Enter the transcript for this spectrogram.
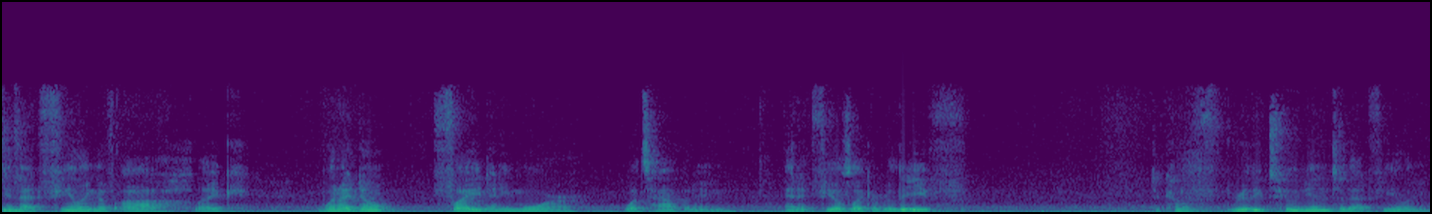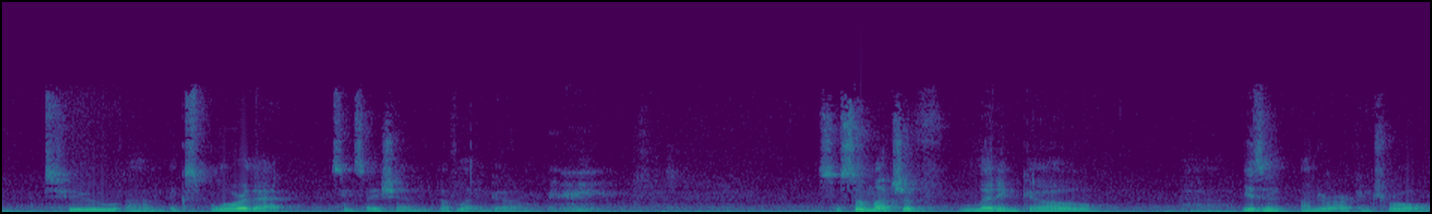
in that feeling of ah, like when I don't fight anymore what's happening, and it feels like a relief to kind of really tune into that feeling, to um, explore that sensation of letting go. So, so much of letting go uh, isn't under our control.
